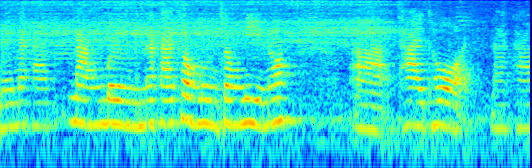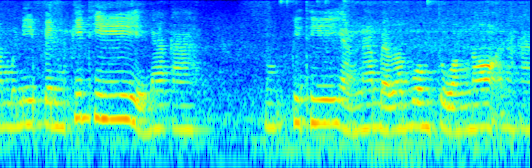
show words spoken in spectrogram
เลยนะคะ นางเบิงนะคะ ช่องนุ่นช่องนี้เนาะอ่าทายทอดนะคะมือนี้เป็นพิธีนะคะ พิธีอย่างนั้นแบบว่าบวงสรวงเนาะนะคะ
